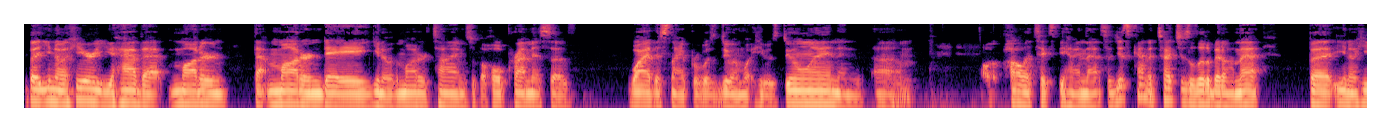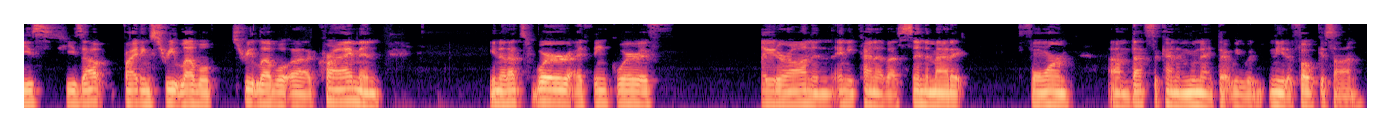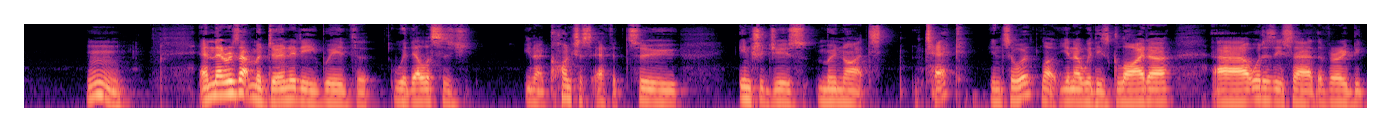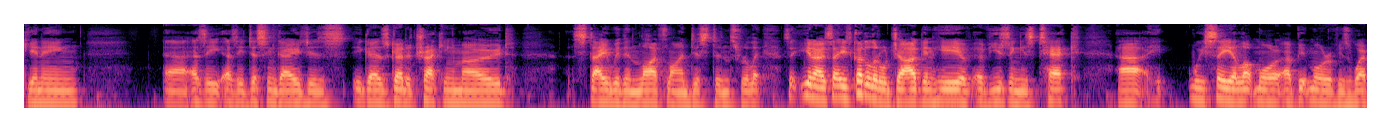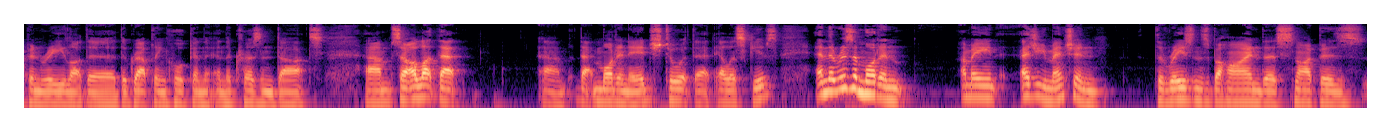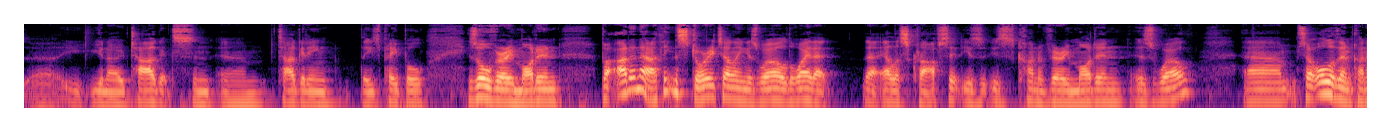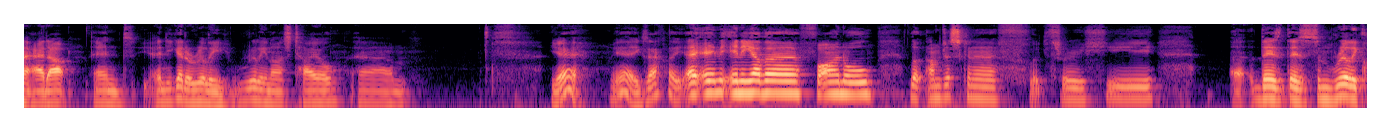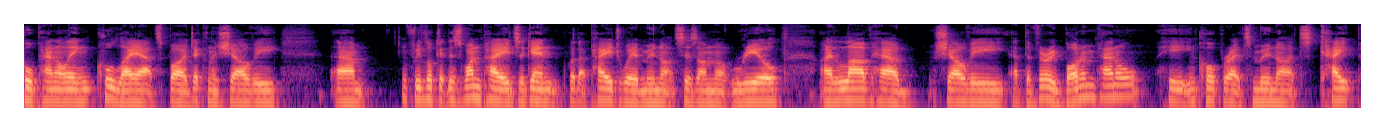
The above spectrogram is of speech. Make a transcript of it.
but you know, here you have that modern that modern day, you know, the modern times with the whole premise of why the sniper was doing what he was doing and um, all the politics behind that. So just kind of touches a little bit on that. But you know, he's he's out fighting street level street level uh, crime, and you know that's where I think where if later on in any kind of a cinematic form, um, that's the kind of Moon Knight that we would need to focus on. Mm. And there is that modernity with with Ellis's, you know, conscious effort to introduce Moon Knight's tech into it, like you know, with his glider. Uh, what does he say at the very beginning? Uh, as he as he disengages, he goes, "Go to tracking mode." stay within lifeline distance. So you know, so he's got a little jargon here of, of using his tech. Uh, we see a lot more, a bit more of his weaponry, like the the grappling hook and the, and the crescent darts. Um, so I like that um, that modern edge to it that Ellis gives, and there is a modern. I mean, as you mentioned, the reasons behind the snipers, uh, you know, targets and um, targeting these people is all very modern. But I don't know. I think the storytelling as well, the way that, that Ellis crafts it, is is kind of very modern as well. Um, so all of them kind of add up, and and you get a really really nice tail. Um, yeah, yeah, exactly. Any any other final? Look, I'm just gonna flip through here. Uh, there's there's some really cool paneling, cool layouts by Declan Shalvey. Um, if we look at this one page again, with that page where Moon Knight says "I'm not real," I love how Shalvey at the very bottom panel he incorporates Moon Knight's cape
